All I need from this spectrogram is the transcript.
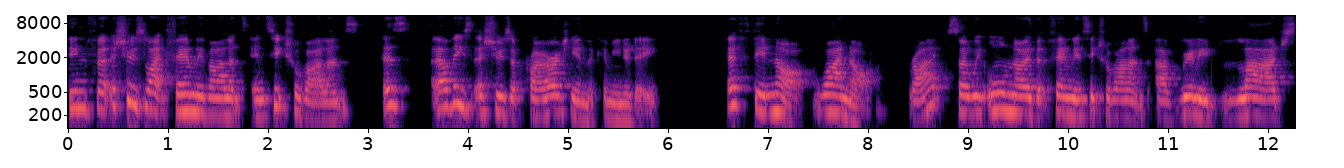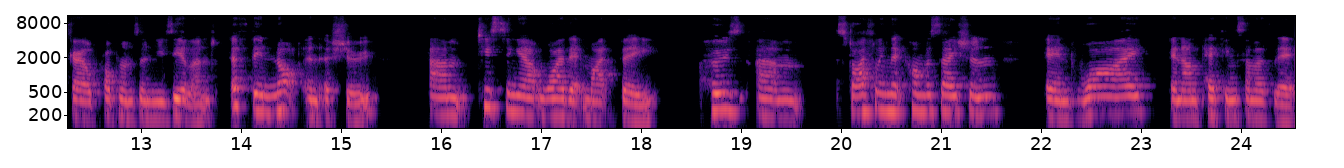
Then for issues like family violence and sexual violence, is, are these issues a priority in the community? If they're not, why not? Right? So we all know that family and sexual violence are really large scale problems in New Zealand. If they're not an issue, um, testing out why that might be. Who's um, stifling that conversation and why and unpacking some of that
